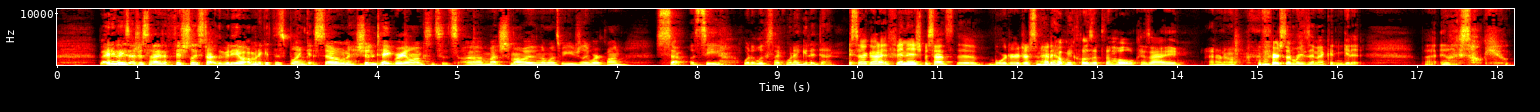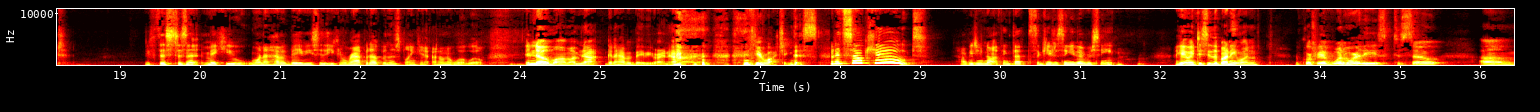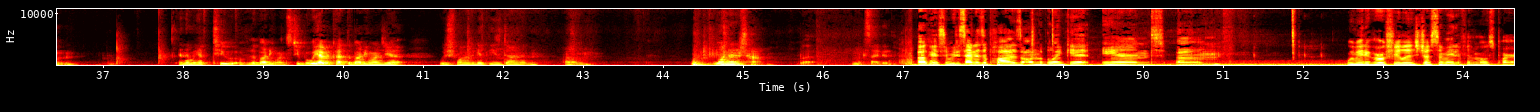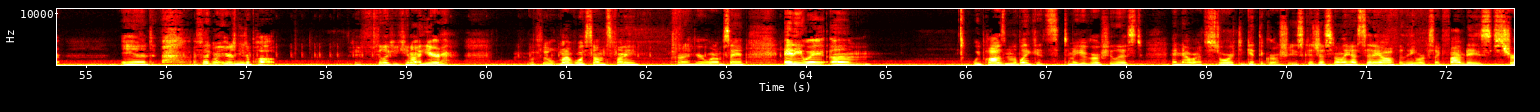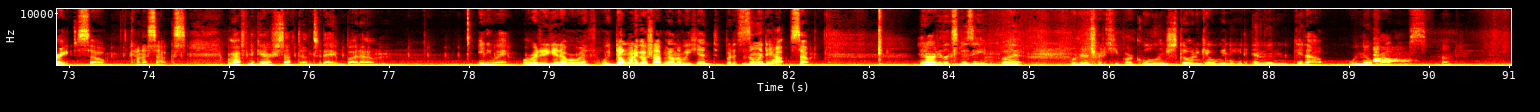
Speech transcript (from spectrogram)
But anyways, I just thought I'd officially start the video. I'm going to get this blanket sewn. It shouldn't take very long since it's uh, much smaller than the ones we usually work on. So let's see what it looks like when I get it done. So I got it finished besides the border. Justin had to help me close up the hole because I, I don't know, for some reason I couldn't get it. But it looks so cute. If this doesn't make you want to have a baby so that you can wrap it up in this blanket, I don't know what will. And no, mom, I'm not going to have a baby right now if you're watching this. But it's so cute. How could you not think that's the cutest thing you've ever seen? I can't wait to see the bunny one. Of course, we have one more of these to sew. Um, and then we have two of the buddy ones too, but we haven't cut the buddy ones yet. We just wanted to get these done and um, one at a time. But I'm excited. Okay, so we decided to pause on the blanket and um, we made a grocery list. Justin made it for the most part. And I feel like my ears need to pop. I feel like I cannot hear. I feel my voice sounds funny trying to hear what I'm saying. Anyway, um, we paused in the blankets to make a grocery list, and now we're at the store to get the groceries because Justin only has today off and he works like five days straight, so kind of sucks. We're having to get our stuff done today, but um, anyway, we're ready to get over with. We don't want to go shopping on the weekend, but it's his only day out, so it already looks busy, but we're gonna try to keep our cool and just go in and get what we need and then get out with no problems, huh?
